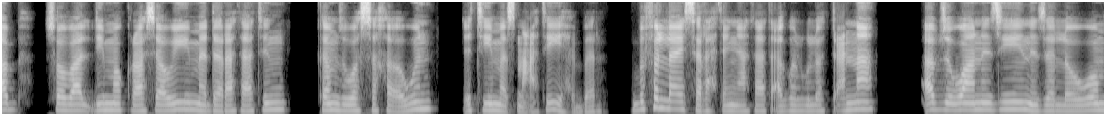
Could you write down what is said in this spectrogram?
ኣብ ሶባል ዲሞክራስያዊ መደራታትን ከም ዝወሰኸ እውን እቲ መጽናዕቲ ይሕብር። ብፍላይ ሰራሕተኛታት ኣገልግሎት ጥዕና ኣብዚ እዋን እዚ ንዘለዎም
